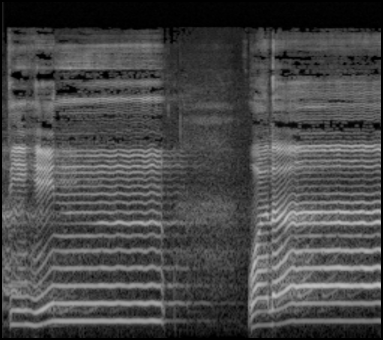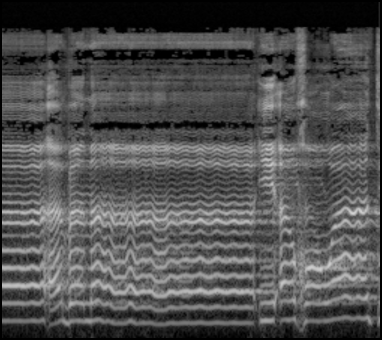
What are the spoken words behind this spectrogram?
أخواتهن ولا أبناء أخواتهن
